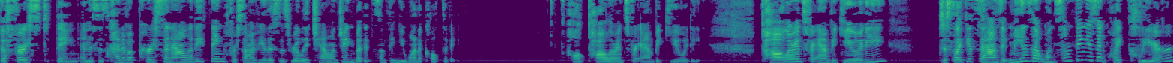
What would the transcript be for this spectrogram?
The first thing, and this is kind of a personality thing, for some of you this is really challenging, but it's something you want to cultivate called tolerance for ambiguity. Tolerance for ambiguity, just like it sounds, it means that when something isn't quite clear,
